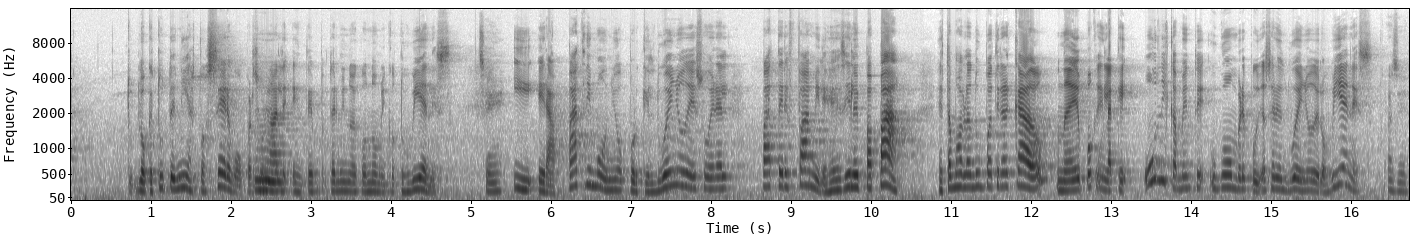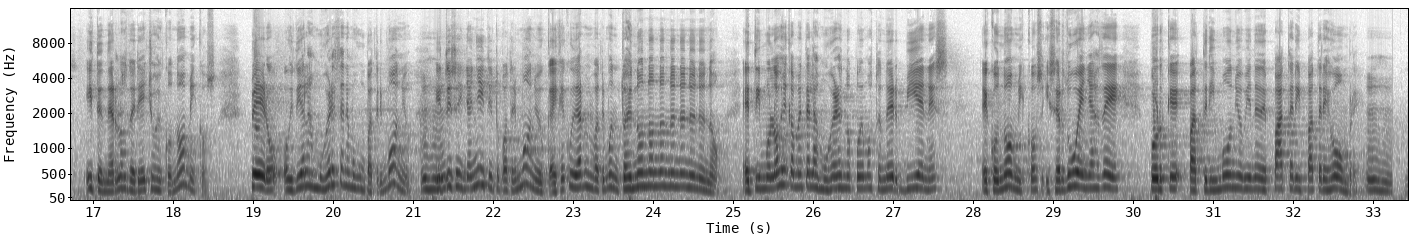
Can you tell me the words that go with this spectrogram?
lo que tú tenías, tu acervo personal en términos económicos, tus bienes. Sí. Y era patrimonio porque el dueño de eso era el pater familias, es decir, el papá. Estamos hablando de un patriarcado, una época en la que únicamente un hombre podía ser el dueño de los bienes Así es. y tener los derechos económicos. Pero hoy día las mujeres tenemos un patrimonio. Y tú dices, ñañita, y tu patrimonio, hay que cuidar mi patrimonio. Entonces, no, no, no, no, no, no, no, no. Etimológicamente las mujeres no podemos tener bienes económicos y ser dueñas de, porque patrimonio viene de pater y pater es hombre.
